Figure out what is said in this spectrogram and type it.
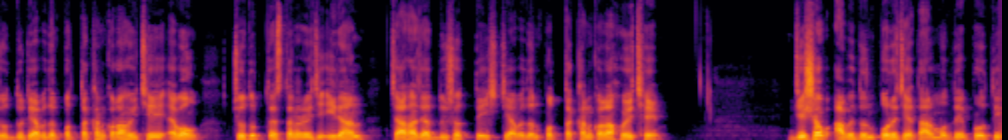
চোদ্দোটি আবেদন প্রত্যাখ্যান করা হয়েছে এবং চতুর্থ স্থানে রয়েছে ইরান চার হাজার দুশো তেইশটি আবেদন প্রত্যাখ্যান করা হয়েছে। যেসব আবেদন পড়েছে, তার মধ্যে প্রতি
